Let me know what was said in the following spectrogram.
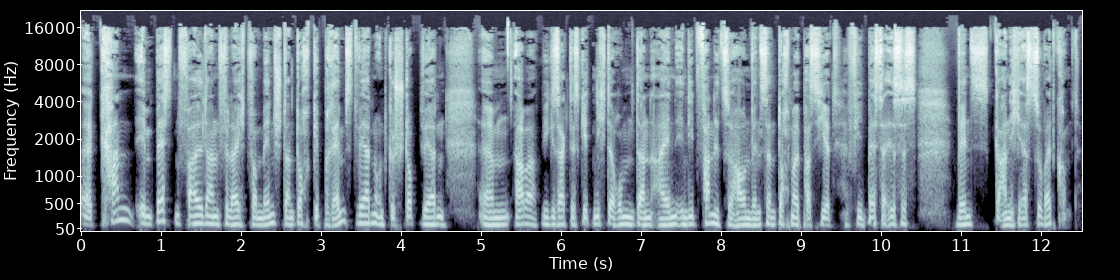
äh, kann im besten Fall dann vielleicht vom Mensch dann doch gebremst werden und gestoppt werden. Ähm, aber wie gesagt, es geht nicht darum, dann einen in die Pfanne zu hauen, wenn es dann doch mal passiert. Viel besser ist es, wenn es gar nicht erst so weit kommt.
